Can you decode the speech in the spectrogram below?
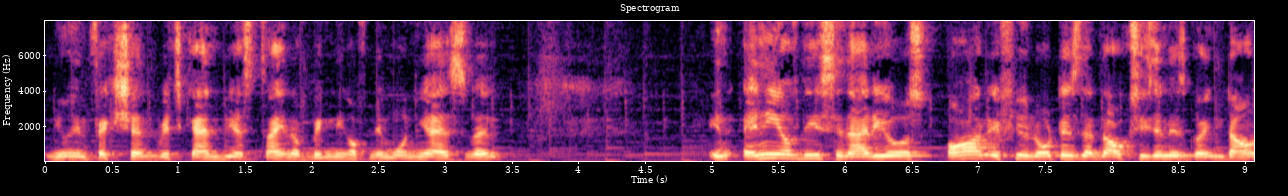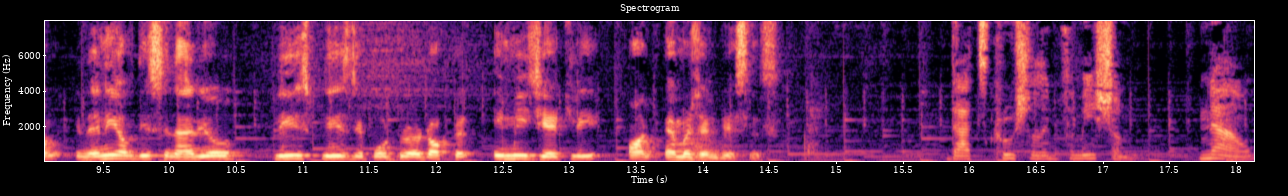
new infection which can be a sign of beginning of pneumonia as well in any of these scenarios or if you notice that the oxygen is going down in any of these scenarios please please report to your doctor immediately on emergent basis that's crucial information now,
